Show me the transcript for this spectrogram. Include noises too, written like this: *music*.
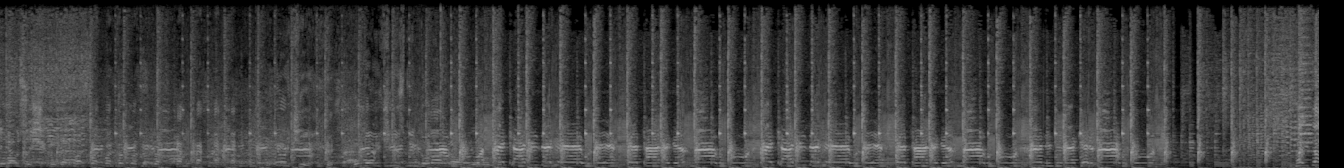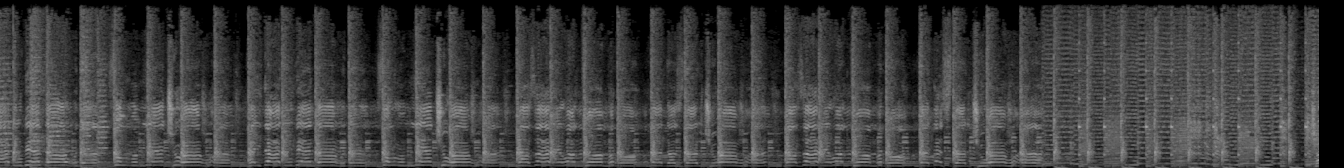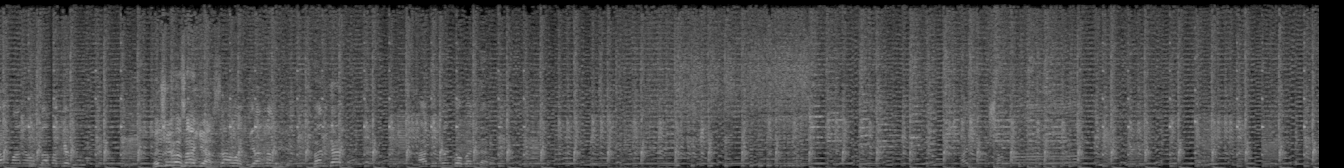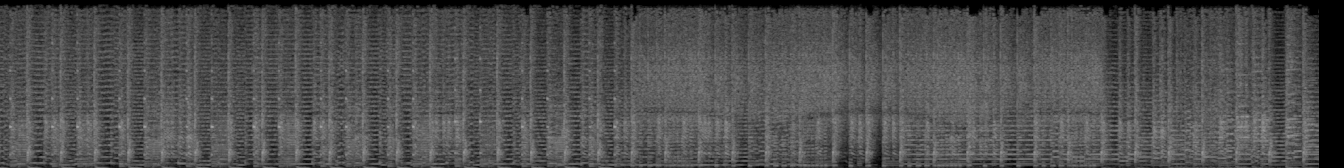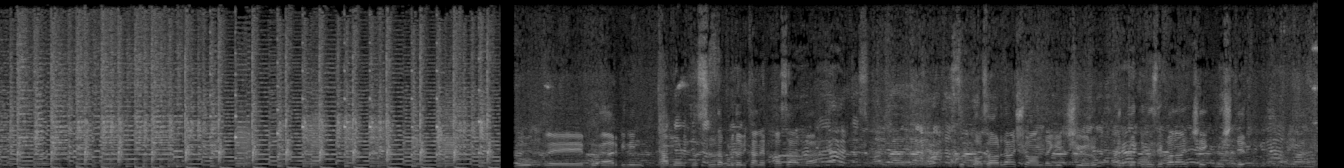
Konuşun. Bak bak bak bak bak. bak. *laughs* Diyor ki burada 200 bin dolar var. Čaumane osabakir. Beži vas agyan. Zavad gyanam riga. Bandar. Adi ben go bandar. Tam ortasında burada bir tane pazar var. Bu pazardan şu anda geçiyorum. Dikkatinizi falan çekmiştir.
